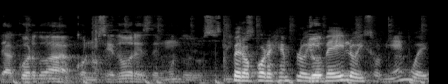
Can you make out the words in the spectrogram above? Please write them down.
de acuerdo a conocedores del mundo de los sneakers. Pero por ejemplo, Yo- eBay lo hizo bien, güey.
